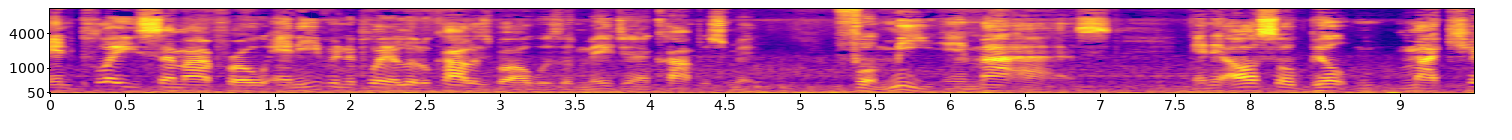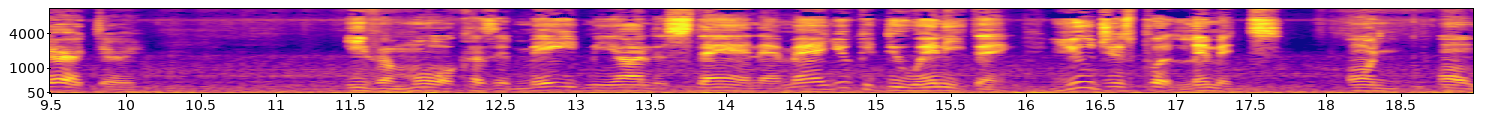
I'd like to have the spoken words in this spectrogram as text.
and play semi pro and even to play a little college ball was a major accomplishment for me in my eyes. And it also built my character even more because it made me understand that man you could do anything. You just put limits on on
